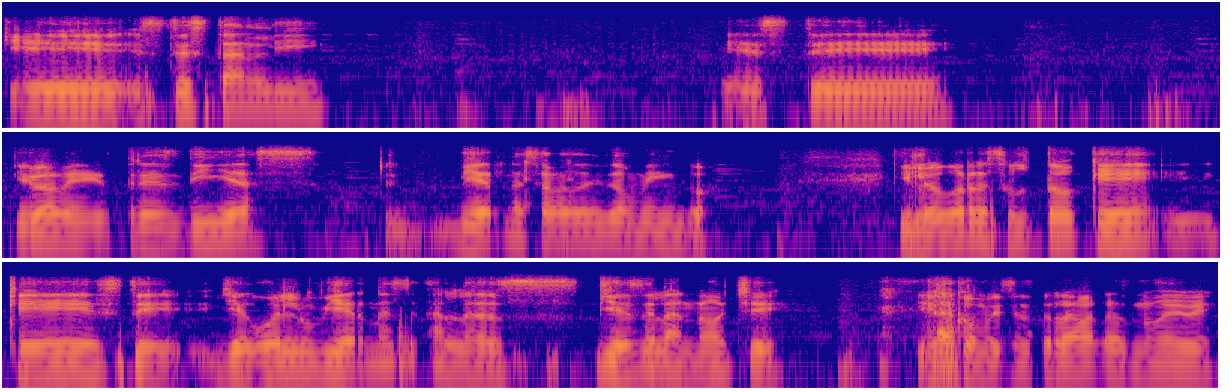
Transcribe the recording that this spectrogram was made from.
que este Stan Lee este iba a venir tres días, viernes, sábado y domingo. Y luego resultó que, que este, llegó el viernes a las 10 de la noche y la convención cerraba a las 9.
